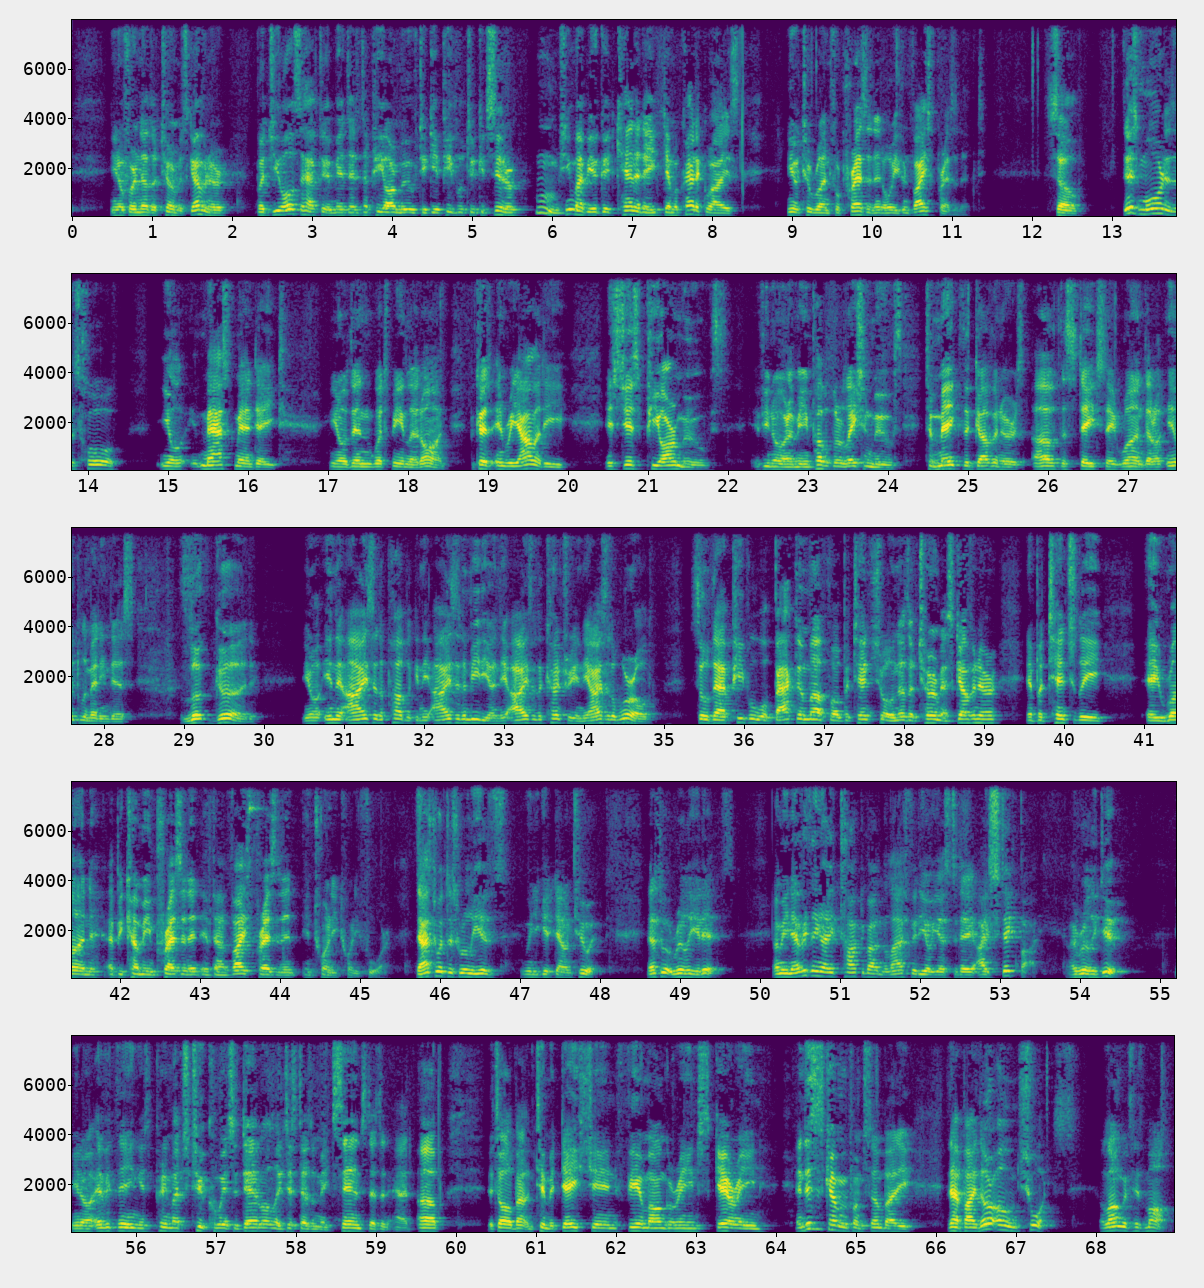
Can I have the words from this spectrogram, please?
you know, for another term as governor. But you also have to admit that it's a PR move to get people to consider, hmm, she might be a good candidate, Democratic wise, you know, to run for president or even vice president. So there's more to this whole you know, mask mandate, you know, than what's being led on. Because in reality, it's just PR moves, if you know what I mean, public relation moves to make the governors of the states they run that are implementing this look good, you know, in the eyes of the public, in the eyes of the media, in the eyes of the country, in the eyes of the world, so that people will back them up for a potential another term as governor and potentially a run at becoming president, if not vice president, in 2024. That's what this really is when you get down to it. That's what really it is. I mean, everything I talked about in the last video yesterday, I stick by. I really do. You know, everything is pretty much too coincidental. It just doesn't make sense, doesn't add up. It's all about intimidation, fear-mongering, scaring. And this is coming from somebody that by their own choice, along with his mom,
